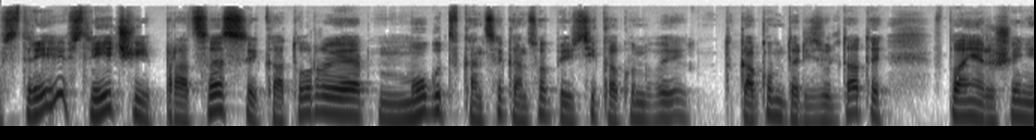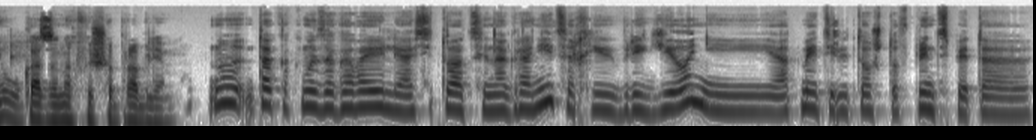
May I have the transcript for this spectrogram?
встречи, процессы, которые могут в конце концов привести к какому-то каком-то результате в плане решения указанных выше проблем. Ну, так как мы заговорили о ситуации на границах и в регионе, и отметили то, что, в принципе, это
